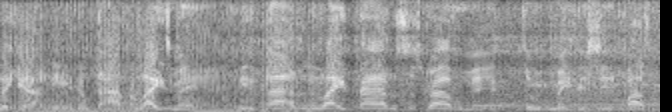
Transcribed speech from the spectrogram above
Look at I need them thousand likes, man. Need a thousand likes, thousand subscribers, man, so we can make this shit possible.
